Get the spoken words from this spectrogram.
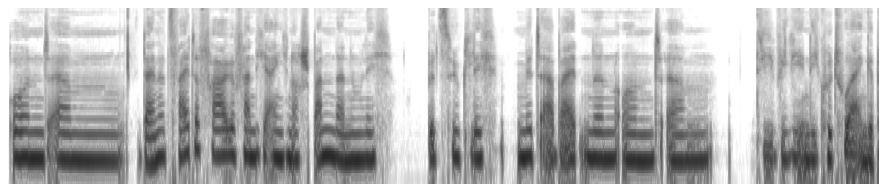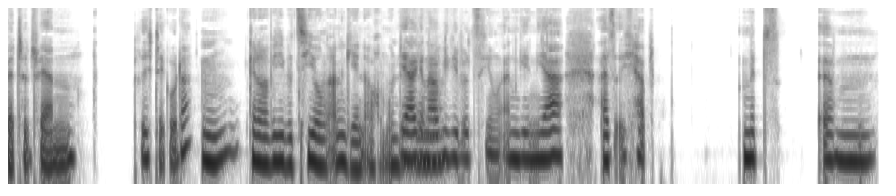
Und ähm, deine zweite Frage fand ich eigentlich noch spannender, nämlich bezüglich Mitarbeitenden und ähm, die, wie die in die Kultur eingebettet werden. Richtig, oder? Mhm, genau, wie die Beziehungen angehen auch im Unternehmen. Ja, genau, wie die Beziehungen angehen. Ja, also ich habe mit ähm,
